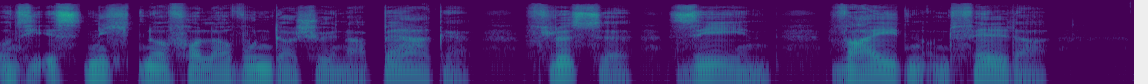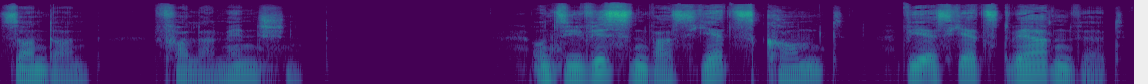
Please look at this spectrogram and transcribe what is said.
Und sie ist nicht nur voller wunderschöner Berge, Flüsse, Seen, Weiden und Felder, sondern voller Menschen. Und sie wissen, was jetzt kommt, wie es jetzt werden wird.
